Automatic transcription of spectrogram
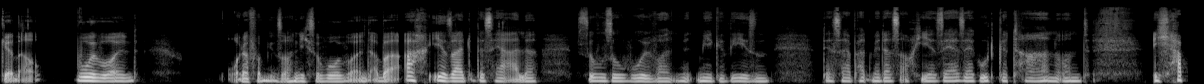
Genau. Wohlwollend oder von mir ist auch nicht so wohlwollend, aber ach, ihr seid bisher alle so, so wohlwollend mit mir gewesen. Deshalb hat mir das auch hier sehr, sehr gut getan und ich habe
